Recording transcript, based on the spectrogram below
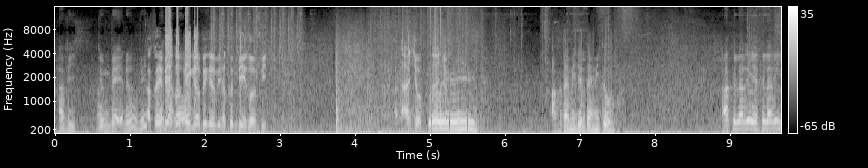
Hafiz Jembek tu Hafiz. Aku Tak aku lawan. aku impi, aku impi, aku impi Tak hancur, tak hancur. Eh, Aku time itu, time itu. Aku lari, aku lari.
